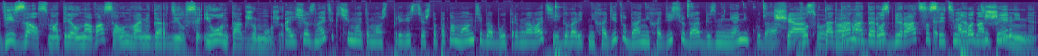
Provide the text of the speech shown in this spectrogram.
весь зал смотрел на вас, а он вами гордился. И он также может. А еще знаете, к чему это может привести? Что потом он тебя будет ревновать и говорить, не ходи туда, не ходи сюда, без меня никуда. Сейчас вот тогда ага. надо Вот, разбираться с э, этими а вот теперь, отношениями.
